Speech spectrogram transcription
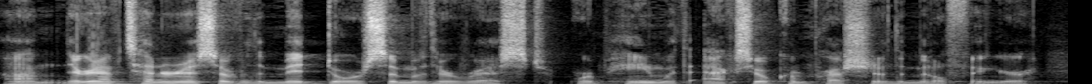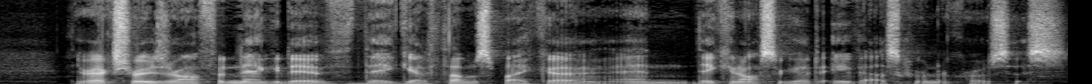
Um, they're going to have tenderness over the mid dorsum of their wrist or pain with axial compression of the middle finger. Their x rays are often negative. They get a thumb spica and they can also get avascular necrosis.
